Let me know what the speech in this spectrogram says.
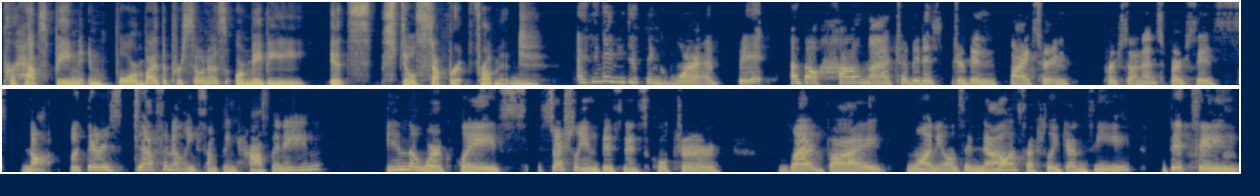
perhaps being informed by the personas, or maybe it's still separate from it? Mm. I think I need to think more a bit about how much of it is driven by certain personas versus not. But there is definitely something happening in the workplace, especially in business culture, led by millennials and now especially Gen Z, that's saying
